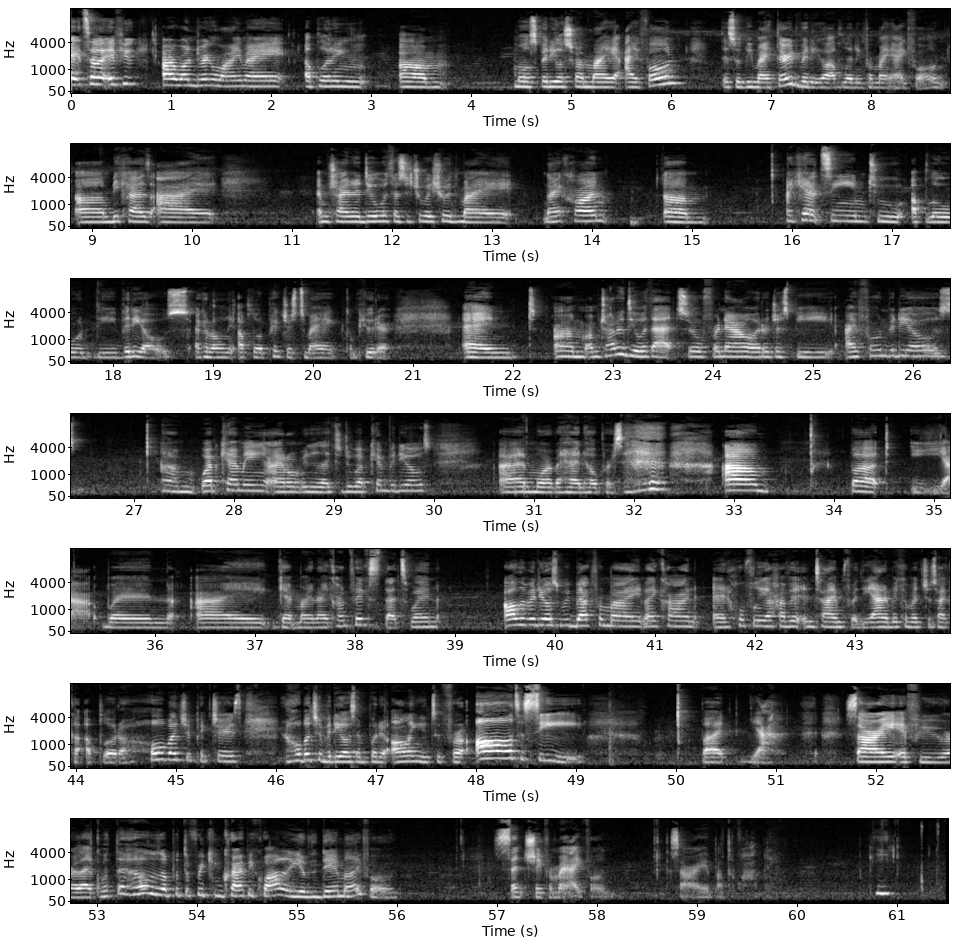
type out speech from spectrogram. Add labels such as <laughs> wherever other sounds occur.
Alright, so if you are wondering why am I uploading um, most videos from my iPhone, this would be my third video uploading from my iPhone. Um, because I am trying to deal with a situation with my Nikon. Um, I can't seem to upload the videos. I can only upload pictures to my computer. And um, I'm trying to deal with that. So for now, it'll just be iPhone videos. Um, webcamming, I don't really like to do webcam videos. I'm more of a handheld person. <laughs> um, but yeah, when I get my Nikon fixed, that's when all the videos will be back from my Nikon, and hopefully I'll have it in time for the anime convention so I can upload a whole bunch of pictures and a whole bunch of videos and put it all on YouTube for all to see. But yeah, <laughs> sorry if you are like, what the hell is up with the freaking crappy quality of the damn iPhone? Sent straight from my iPhone. Sorry about the quality.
